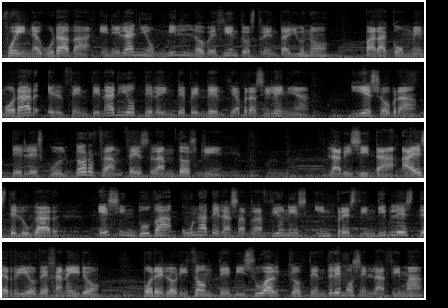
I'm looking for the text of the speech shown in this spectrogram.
Fue inaugurada en el año 1931 para conmemorar el centenario de la independencia brasileña y es obra del escultor francés Landowski. La visita a este lugar es sin duda una de las atracciones imprescindibles de Río de Janeiro, por el horizonte visual que obtendremos en la cima,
